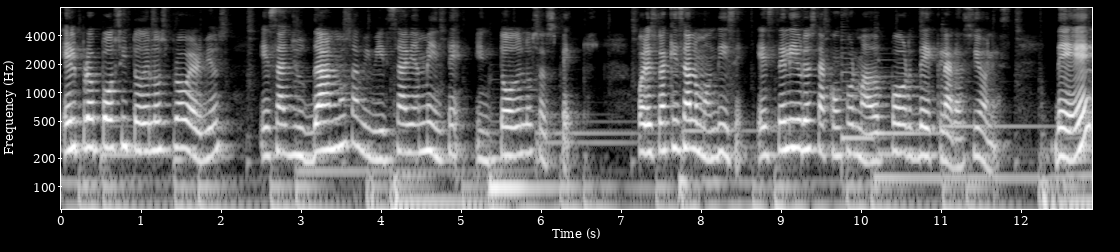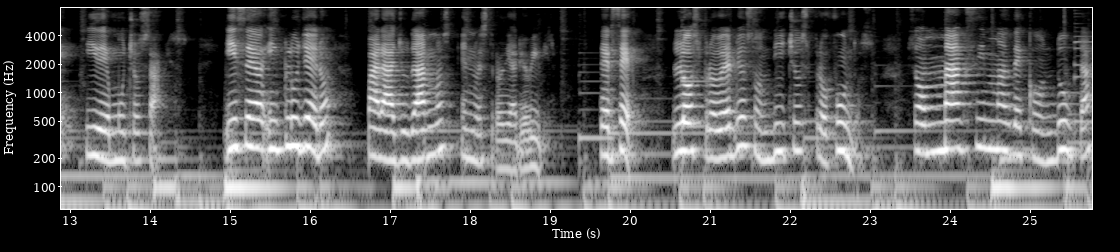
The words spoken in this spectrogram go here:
El propósito de los proverbios es ayudarnos a vivir sabiamente en todos los aspectos. Por esto aquí Salomón dice, este libro está conformado por declaraciones de él y de muchos sabios y se incluyeron para ayudarnos en nuestro diario vivir. Tercero, los proverbios son dichos profundos, son máximas de conducta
